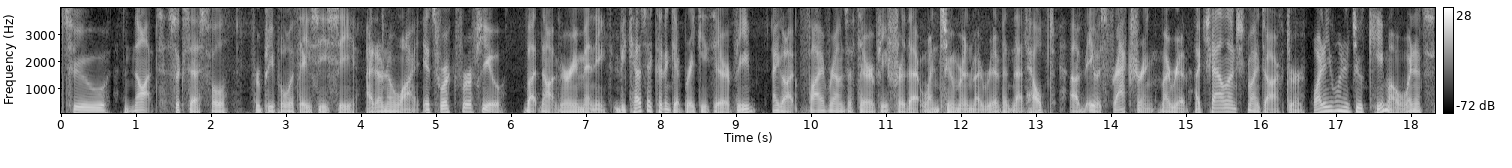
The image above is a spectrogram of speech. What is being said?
to not successful for people with ACC. I don't know why. It's worked for a few, but not very many. Because I couldn't get brachytherapy, I got five rounds of therapy for that one tumor in my rib, and that helped. Uh, it was fracturing my rib. I challenged my doctor, why do you want to do chemo when it's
